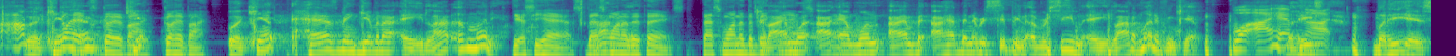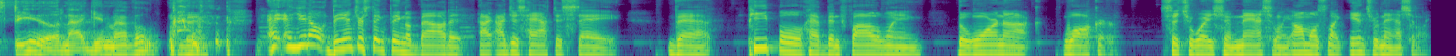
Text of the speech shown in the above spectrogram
I'm, Well, Kim go ahead. has- Go ahead, Vi. Kim- Go ahead, Vi. Well, Kemp has been giving out a lot of money. Yes, he has. That's one of the things. That's one of the big. I am. things. One, I am one. I am. I have been the recipient of receiving a lot of money from Kemp. Well, I have But not. But he is still not getting my vote. and, and you know, the interesting thing about it, I, I just have to say that people have been following the Warnock Walker situation nationally, almost like internationally.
